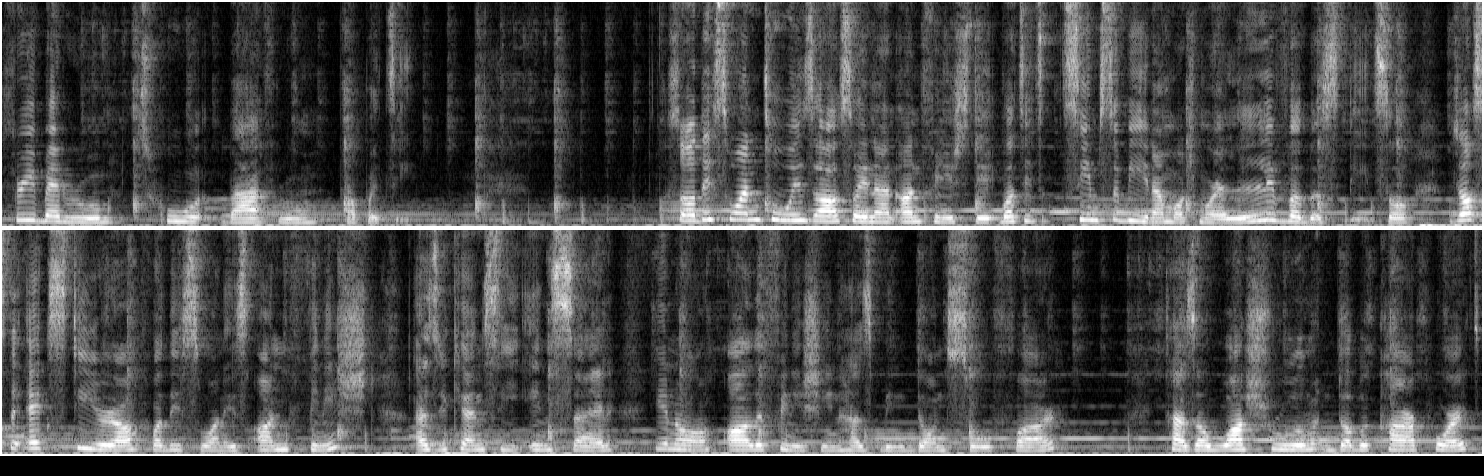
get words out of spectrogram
three bedroom two bathroom property so this one too is also in an unfinished state, but it seems to be in a much more livable state. So just the exterior for this one is unfinished. As you can see inside, you know, all the finishing has been done so far. It has a washroom, double carport.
